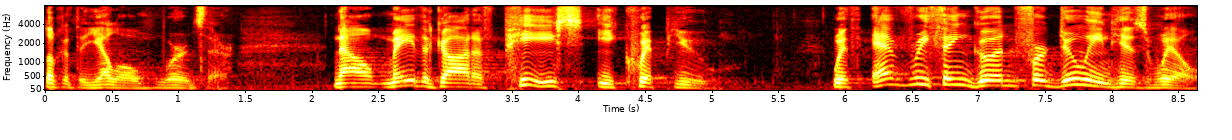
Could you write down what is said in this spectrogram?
Look at the yellow words there. Now, may the God of peace equip you with everything good for doing his will,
